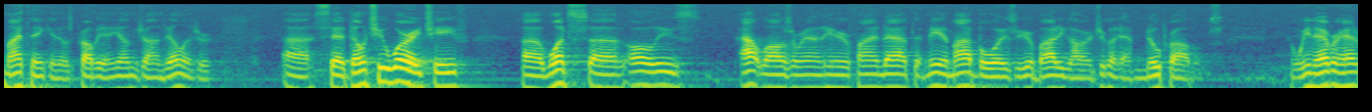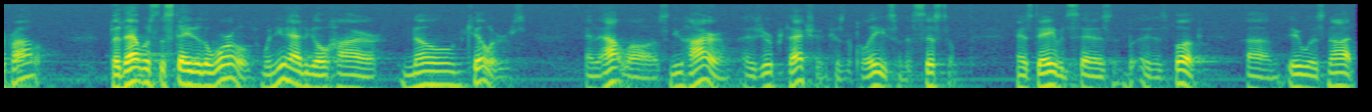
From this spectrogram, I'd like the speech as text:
my thinking, it was probably a young John Dillinger, uh, said, don't you worry, Chief. Uh, once uh, all these outlaws around here find out that me and my boys are your bodyguards, you're going to have no problems. And we never had a problem. But that was the state of the world. When you had to go hire known killers and outlaws, and you hire them as your protection because the police and the system. As David says in his book, um, it was not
